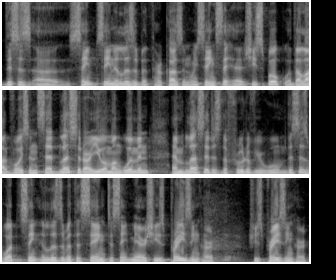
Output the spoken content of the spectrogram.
this is uh, Saint Saint Elizabeth, her cousin. When saying uh, she spoke with a loud voice and said, "Blessed are you among women, and blessed is the fruit of your womb." This is what Saint Elizabeth is saying to Saint Mary. She's praising her. She's praising her,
